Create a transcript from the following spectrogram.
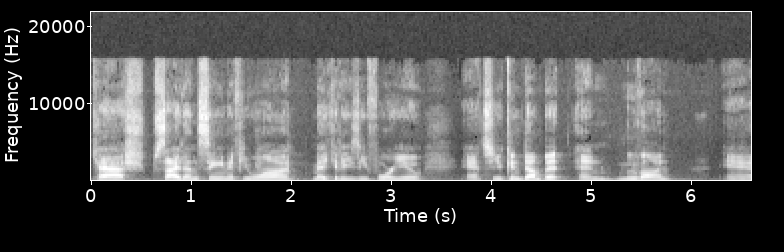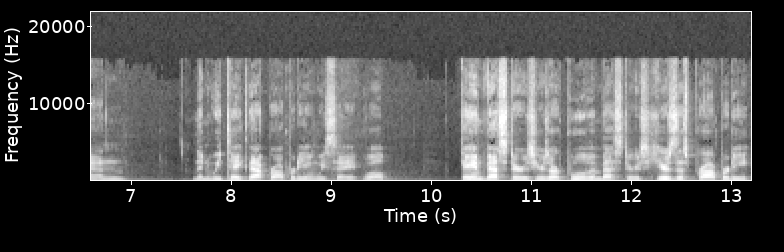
cash, sight unseen if you want, make it easy for you. And so you can dump it and move on. And then we take that property and we say, well, okay, investors, here's our pool of investors. Here's this property.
